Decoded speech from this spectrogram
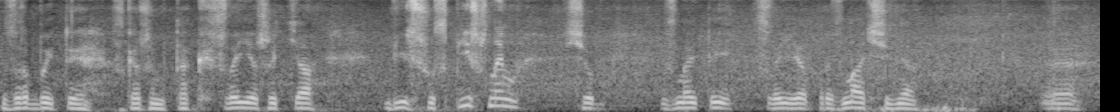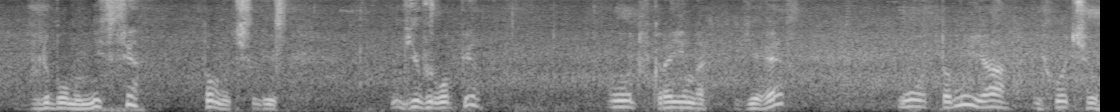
зробити, скажімо так, своє життя більш успішним, щоб знайти своє призначення в будь-якому місці, в тому числі в Європі, от, в країнах ЄС. От, тому я і хочу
